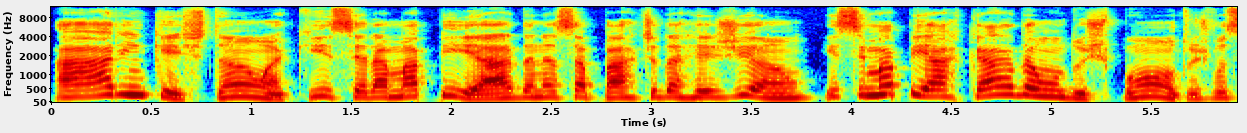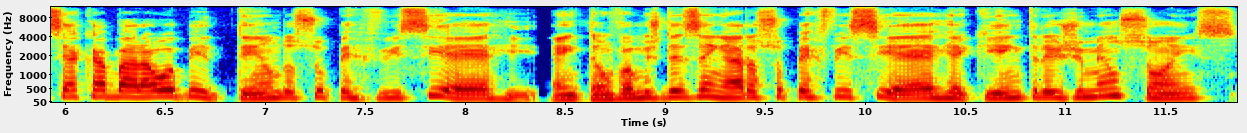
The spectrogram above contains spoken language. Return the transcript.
a área em questão aqui será mapeada nessa parte da região. E se mapear cada um dos pontos, você acabará obtendo a superfície R. Então, vamos desenhar a superfície R aqui em três dimensões.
